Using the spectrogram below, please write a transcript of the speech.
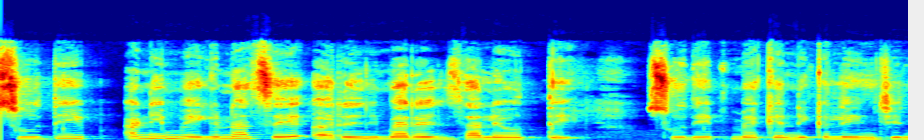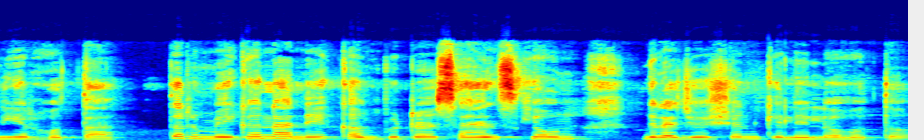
सुदीप आणि मेघनाचे अरेंज मॅरेज झाले होते. सुदीप मेकॅनिकल इंजिनियर होता तर मेघनाने कम्प्युटर सायन्स घेऊन ग्रॅज्युएशन केलेलं होतं.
